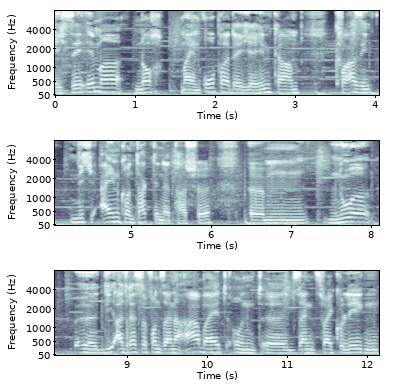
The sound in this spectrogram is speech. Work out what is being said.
Ich sehe immer noch meinen Opa, der hier hinkam, quasi nicht einen Kontakt in der Tasche, ähm, nur äh, die Adresse von seiner Arbeit und äh, seinen zwei Kollegen,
